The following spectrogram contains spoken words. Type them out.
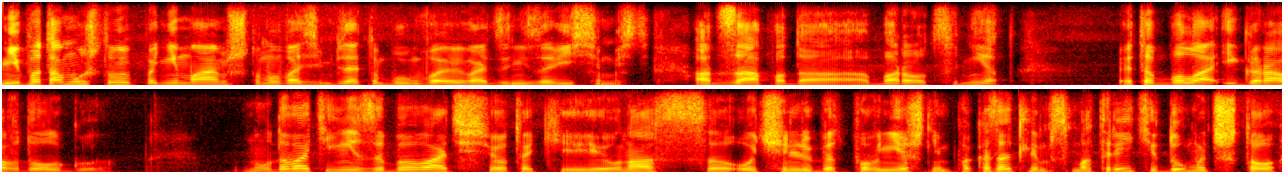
Не потому, что мы понимаем, что мы обязательно будем воевать за независимость, от Запада бороться. Нет. Это была игра в долгую. Ну, давайте не забывать все-таки, у нас очень любят по внешним показателям смотреть и думать, что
